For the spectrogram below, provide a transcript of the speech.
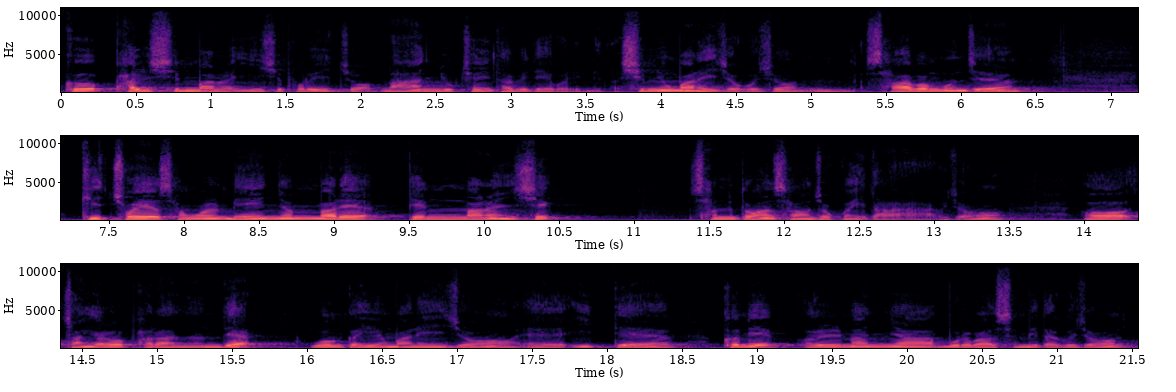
그 80만 원 20% 있죠. 16,000이 답이 되어버립니다. 16만 원이죠. 그죠? 음, 4번 문제. 기초의 상품을 매년 말에 100만 원씩 3년 동안 상환 조건이다. 그죠? 어, 장기로 팔았는데 원가 200만 원이죠. 에, 이때 금액 얼마냐 물어봤습니다. 그죠?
